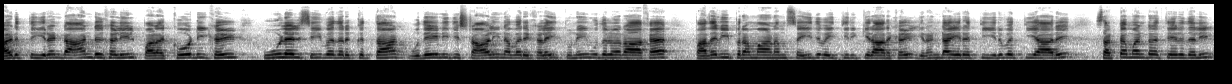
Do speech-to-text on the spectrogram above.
அடுத்த இரண்டு ஆண்டுகளில் பல கோடிகள் ஊழல் செய்வதற்குத்தான் உதயநிதி ஸ்டாலின் அவர்களை துணை முதல்வராக பதவி பிரமாணம் செய்து வைத்திருக்கிறார்கள். இரண்டாயிரத்தி இருபத்தி ஆறு சட்டமன்ற தேர்தலில்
